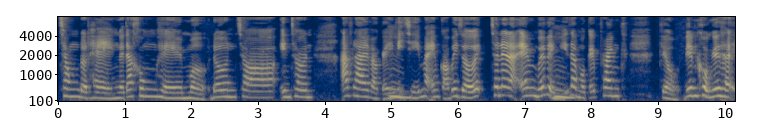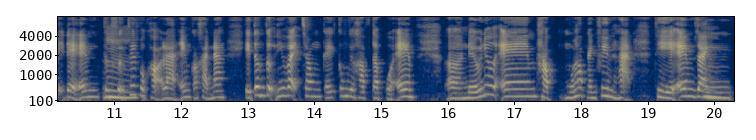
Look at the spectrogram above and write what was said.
trong đợt hè người ta không hề mở đơn cho intern apply vào cái ừ. vị trí mà em có bây giờ ấy cho nên là em mới phải ừ. nghĩ ra một cái prank kiểu điên khùng như thế để em thực ừ. sự thuyết phục họ là em có khả năng thì tương tự như vậy trong cái công việc học tập của em uh, nếu như em học muốn học ngành phim chẳng hạn thì em dành ừ.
